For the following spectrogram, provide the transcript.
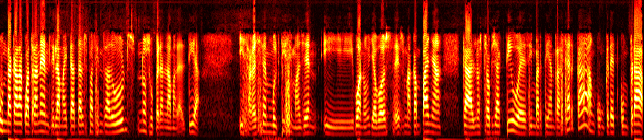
un de cada quatre nens i la meitat dels pacients adults no superen la malaltia i segueix sent moltíssima gent i bueno, llavors és una campanya que el nostre objectiu és invertir en recerca, en concret comprar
